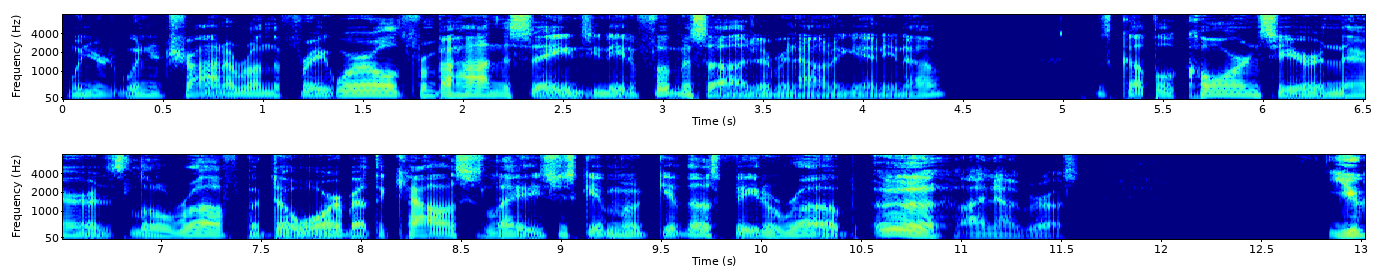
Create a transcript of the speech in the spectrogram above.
when you're when you're trying to run the free world from behind the scenes, you need a foot massage every now and again. You know, there's a couple of corns here and there. It's a little rough, but don't worry about the calluses, ladies. Just give them a, give those feet a rub. Ugh, I know, gross. You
